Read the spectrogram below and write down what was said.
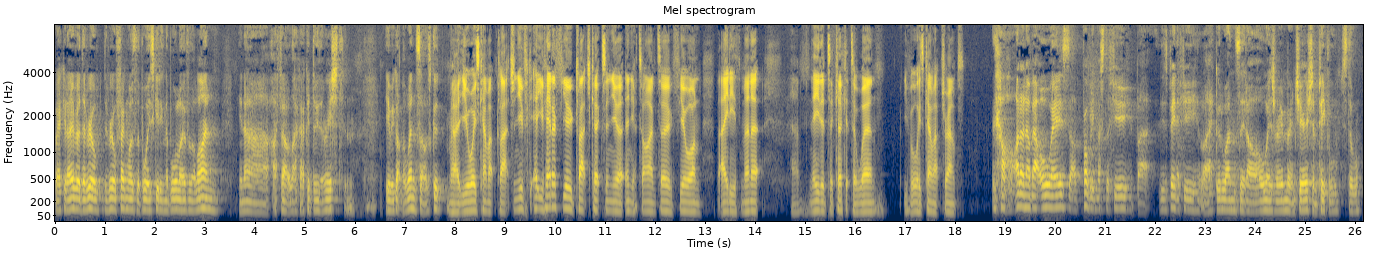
whack it over. The real the real thing was the boys getting the ball over the line. You know, I felt like I could do the rest, and yeah, we got the win, so it was good. Mate, you always come up clutch, and you've you've had a few clutch kicks in your in your time too. A few on the 80th minute, um, needed to kick it to win. You've always come up trumps. Oh, I don't know about always. I've probably missed a few, but there's been a few like good ones that I'll always remember and cherish, and people still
